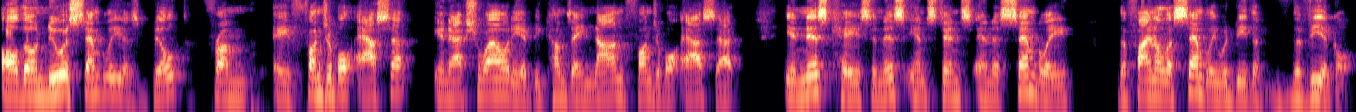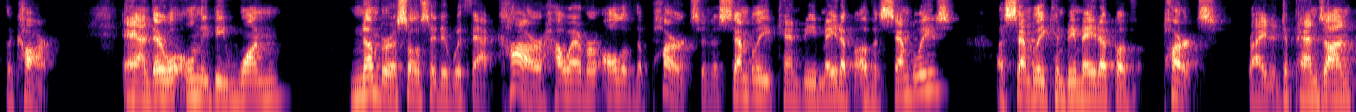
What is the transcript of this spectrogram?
although new assembly is built from a fungible asset, in actuality, it becomes a non fungible asset. In this case, in this instance, an assembly the final assembly would be the, the vehicle, the car. And there will only be one number associated with that car. However, all of the parts, an assembly can be made up of assemblies, assembly can be made up of parts, right? It depends on,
